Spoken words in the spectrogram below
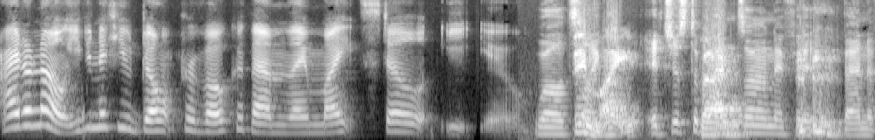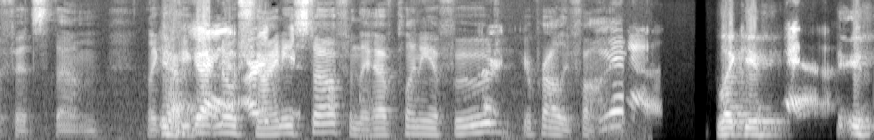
I don't know, even if you don't provoke them, they might still eat you. Well, it's They like might, it just depends on if it benefits them. Like Yeah. if you got Yeah, no shiny stuff and they have plenty of food, you're probably fine. Yeah. Like if if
